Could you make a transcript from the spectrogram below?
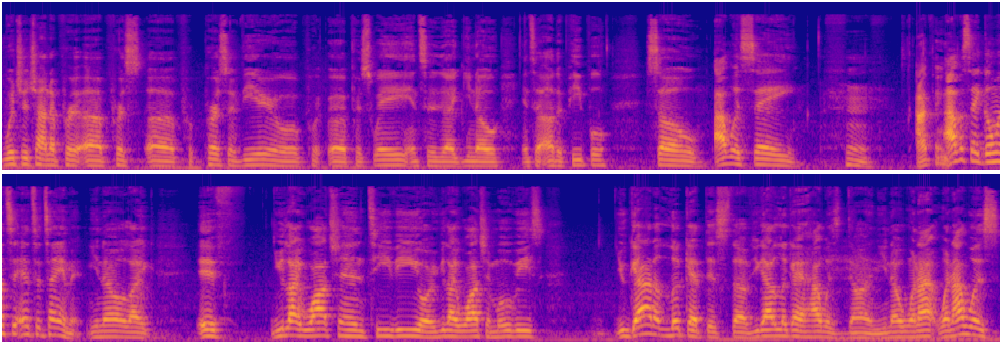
what you're trying to per, uh, pers- uh, per- persevere or per, uh, persuade into like you know into other people. So I would say, I think I would say go into entertainment. You know, like if you like watching TV or if you like watching movies, you gotta look at this stuff. You gotta look at how it's done. You know, when I when I was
